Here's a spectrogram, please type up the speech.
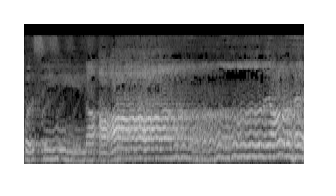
پسینہ آیا ہے۔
